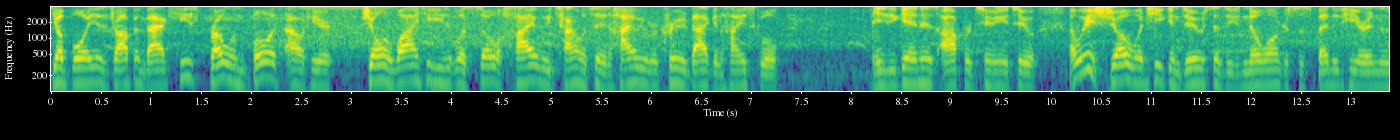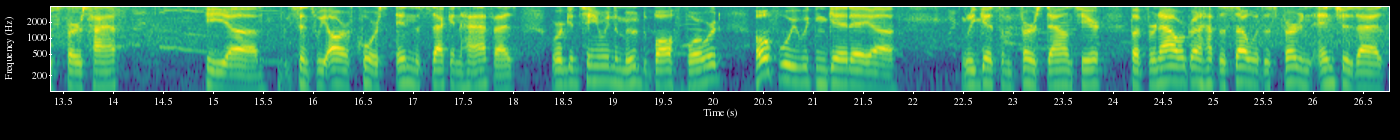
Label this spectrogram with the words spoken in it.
your boy is dropping back. He's throwing bullets out here showing why he was so highly talented and highly recruited back in high school is he getting his opportunity to at least show what he can do since he's no longer suspended here in this first half. He, uh, since we are of course in the second half as we're continuing to move the ball forward. Hopefully we can get a, uh, we get some first downs here. But for now we're gonna have to settle with this third and inches as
